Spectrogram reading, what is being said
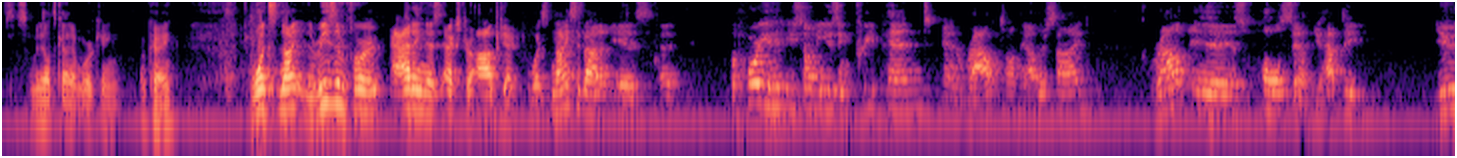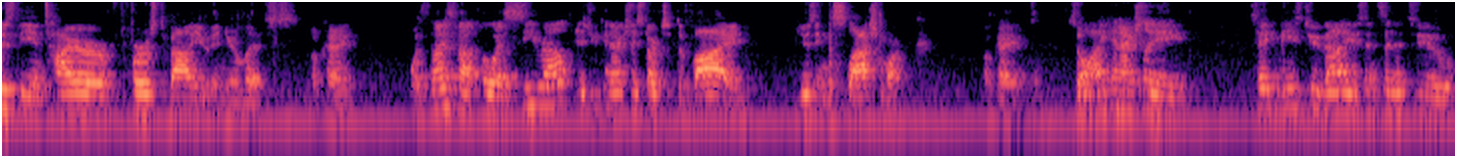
So somebody else got it working. Okay. What's nice, the reason for adding this extra object, what's nice about it is, uh, before you, you saw me using prepend and route on the other side. Route is wholesale. You have to use the entire first value in your list, okay? What's nice about OSC route is you can actually start to divide using the slash mark, okay? So I can actually take these two values and send it to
